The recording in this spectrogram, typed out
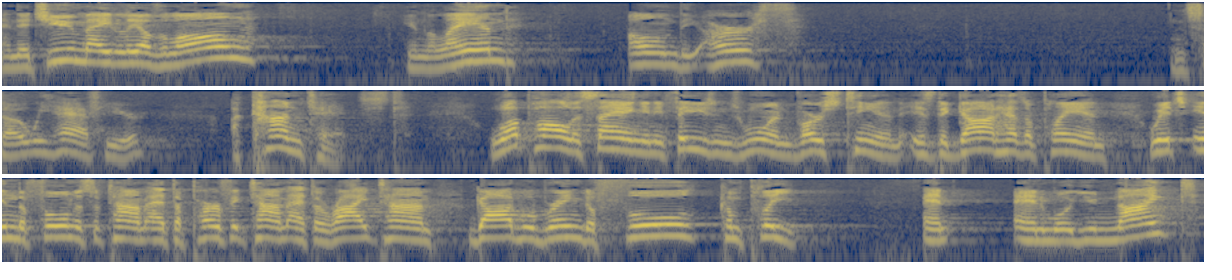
and that you may live long in the land, on the earth. And so we have here a context. What Paul is saying in Ephesians 1 verse 10 is that God has a plan which in the fullness of time, at the perfect time, at the right time, God will bring to full, complete, and, and will unite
